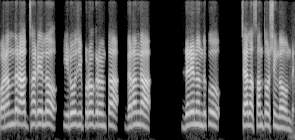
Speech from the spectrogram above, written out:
వారందరి ఆధ్వర్యంలో ఈరోజు ఈ ప్రోగ్రాం అంతా ఘనంగా జరిగినందుకు చాలా సంతోషంగా ఉంది.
